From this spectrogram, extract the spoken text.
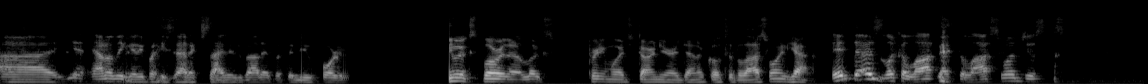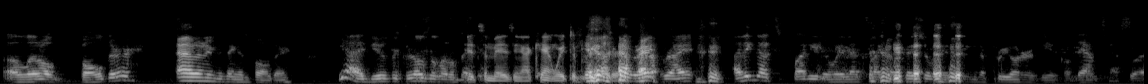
Uh, yeah, I don't think anybody's that excited about it, but the new Ford New Explorer that looks pretty much darn near identical to the last one. Yeah, It does look a lot like the last one, just a little bolder. I don't even think it's bolder. Yeah, I do. The grill's a little bit. It's amazing. I can't wait to Yeah, pre-order. it. right, right. I think that's funny the way that's like officially way of to pre-order a vehicle. Damn Tesla,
